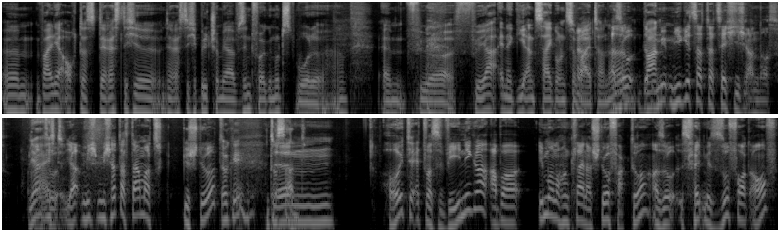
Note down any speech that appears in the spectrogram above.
ähm, weil ja auch das, der, restliche, der restliche Bildschirm ja sinnvoll genutzt wurde ja, ähm, für, für ja, Energieanzeige und so weiter. Ne? Also da, mir, mir geht es da tatsächlich anders. Ja, also, echt? Ja, mich, mich hat das damals gestört. okay, interessant. Ähm, heute etwas weniger, aber immer noch ein kleiner Störfaktor. Also es fällt mir sofort auf.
